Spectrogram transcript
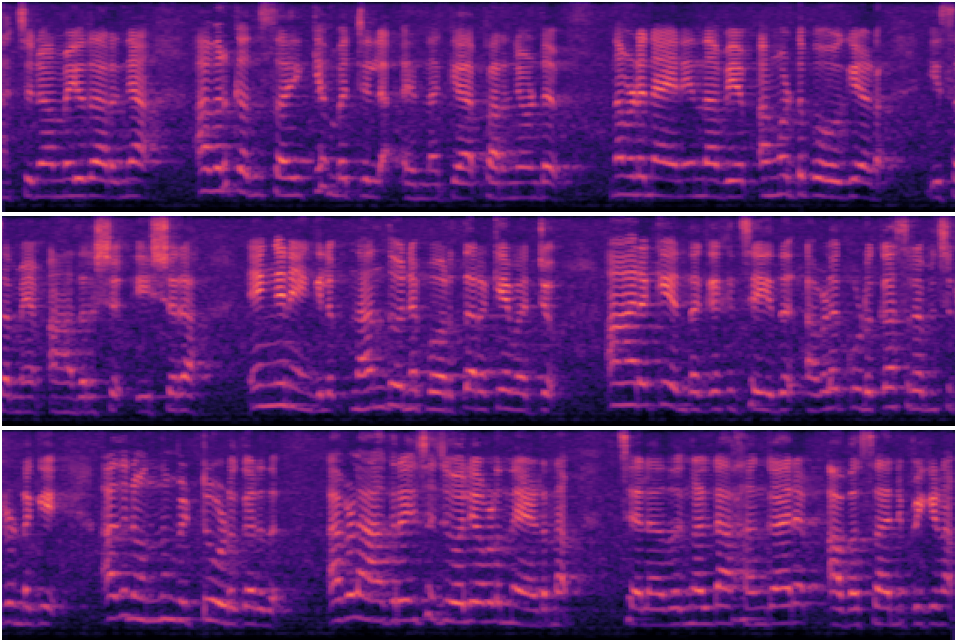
അച്ഛനും അമ്മയും ഇത് അറിഞ്ഞാൽ അവർക്കത് സഹിക്കാൻ പറ്റില്ല എന്നൊക്കെ പറഞ്ഞുകൊണ്ട് നമ്മുടെ നയനയും നവ്യം അങ്ങോട്ട് പോവുകയാണ്. ഈ സമയം ആദർശ് ഈശ്വര എങ്ങനെയെങ്കിലും നന്ദുവിനെ പുറത്തിറക്കിയേ പറ്റൂ. ആരൊക്കെ എന്തൊക്കെയൊക്കെ ചെയ്ത് അവളെ കൊടുക്കാൻ ശ്രമിച്ചിട്ടുണ്ടെങ്കിൽ അതിനൊന്നും വിട്ടുകൊടുക്കരുത് അവൾ ആഗ്രഹിച്ച ജോലി അവൾ നേടണം. ചിലതുങ്ങളുടെ അഹങ്കാരം അവസാനിപ്പിക്കണം.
